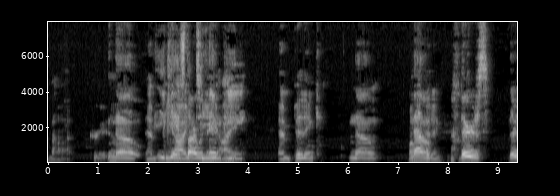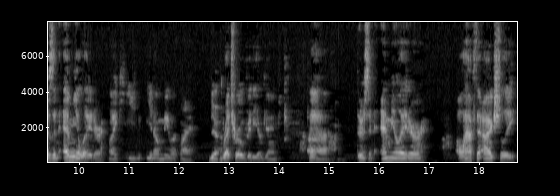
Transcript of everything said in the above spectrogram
not creative. No. You can't start with MP. No. Mouse No. pitting? There's there's an emulator like you, you know me with my Yeah. retro video games. Uh, there's an emulator. I'll have to actually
